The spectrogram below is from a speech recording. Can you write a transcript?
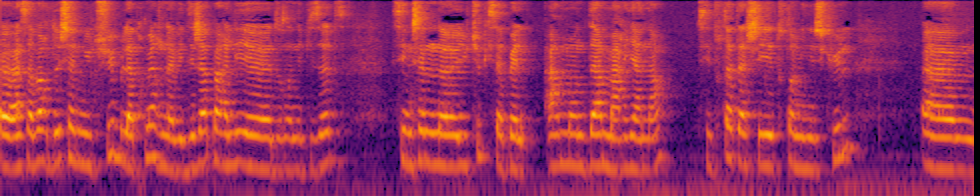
Euh, à savoir deux chaînes YouTube. La première, j'en avais déjà parlé euh, dans un épisode. C'est une chaîne euh, YouTube qui s'appelle Amanda Mariana. C'est tout attaché, tout en minuscule. Euh,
